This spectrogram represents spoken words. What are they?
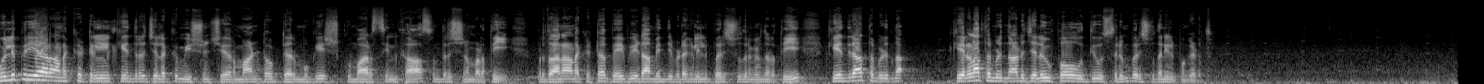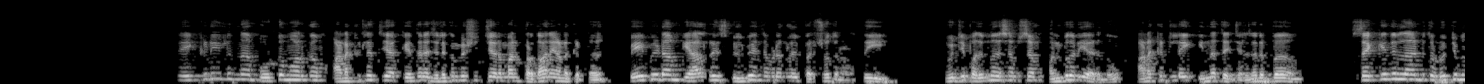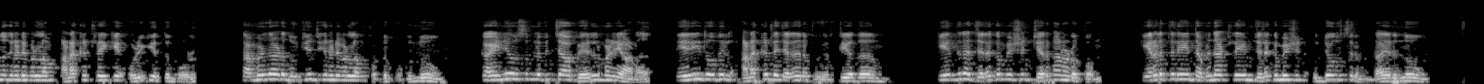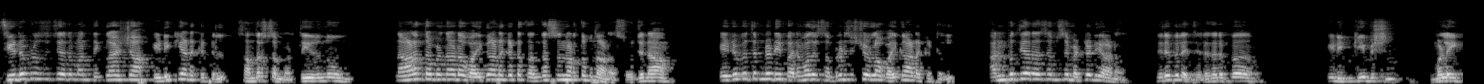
മുല്ലപ്പെരിയാർ അണക്കെട്ടിൽ കേന്ദ്ര ജല commission chairman doctor Mukesh Kumar Sinha സന്ദർശനം നടത്തി. പ്രധാന അണക്കെട്ട് ബേബി ഡാം എന്നിവിടങ്ങളിൽ പരിശോധനകൾ നടത്തി. കേന്ദ്ര തമിഴ്നാ കേരള തമിഴ്നാട് ജലവിഭവ ഉദ്യോഗസ്ഥരും പരിശോധനയിൽ പങ്കെടുത്തു. തേക്കടിയിൽ നിന്ന് ബോട്ടുമാർഗം അണക്കെട്ടിലെത്തിയ കേന്ദ്ര ജലകമ്മീഷൻ ചെയർമാൻ പ്രധാന അണക്കെട്ട് ബേബി ഡാം ഗാലറി സ്പിൽവേ എന്നിവിടങ്ങളിൽ പരിശോധന നടത്തി. നൂറ്റി പതിമൂന്ന് ദശാംശം ഒൻപതടിയായിരുന്നു അണക്കെട്ടിലെ ഇന്നത്തെ ജലനിരപ്പ്. സെക്കൻഡിൽ നാനൂറ്റി തൊണ്ണൂറ്റിമൂന്ന് കനടി വെള്ളം അണക്കെട്ടിലേക്ക് ഒഴുകിയെത്തുമ്പോൾ തമിഴ്നാട് നൂറ്റിയഞ്ച് കനടി വെള്ളം കൊണ്ടുപോകുന്നു. കഴിഞ്ഞ ദിവസം ലഭിച്ച വേനൽ മഴയാണ് നേരിയ തോതിൽ അണക്കെട്ടിലെ ജലനിരപ്പ് ഉയർത്തിയത്. കേന്ദ്ര ജലകമ്മീഷൻ ചെയർമാനോടൊപ്പം കേരളത്തിലെയും തമിഴ്നാട്ടിലെയും ജലകമ്മീഷൻ ഉദ്യോഗസ്ഥരും ഉണ്ടായിരുന്നു. സി ഡബ്ല്യു സി ചെയർമാൻ തിങ്കളാഴ്ച ഇടുക്കി അണക്കെട്ടിൽ സന്ദർശനം നടത്തിയിരുന്നു. നാളെ തമിഴ്നാട് വൈഗ അണക്കെട്ട് സന്ദർശനം നടത്തുമെന്നാണ് സൂചന. എഴുപത്തിരണ്ട് അടി പരമാവധി സംഭരണശേഷിയുള്ള വൈഗ അണക്കെട്ടിൽ അൻപത്തിയാറ് ദശാംശം എട്ടടിയാണ് നിലവിലെ ജലനിരപ്പ്. ഇടുക്കി വിഷൻ മളി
